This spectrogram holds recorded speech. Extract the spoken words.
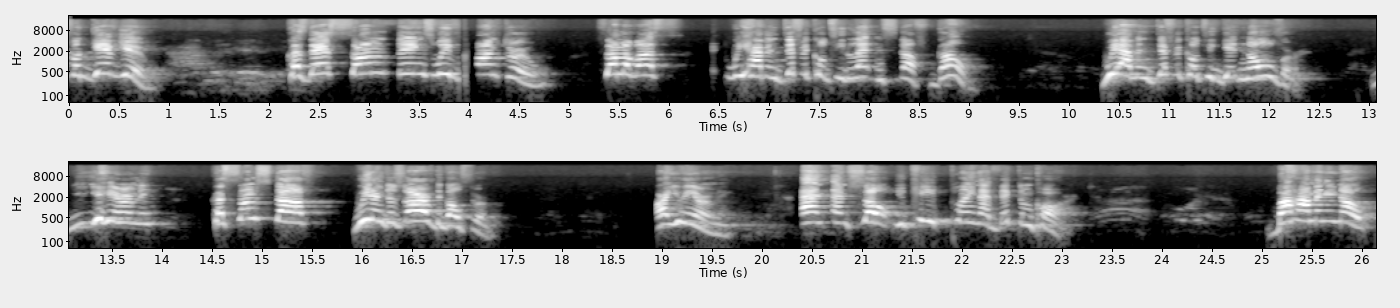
forgive you. Because there's some things we've gone through. Some of us, we having difficulty letting stuff go. We having difficulty getting over. You hearing me? Because some stuff we didn't deserve to go through. Are you hearing me? And, and so you keep playing that victim card. But how many know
